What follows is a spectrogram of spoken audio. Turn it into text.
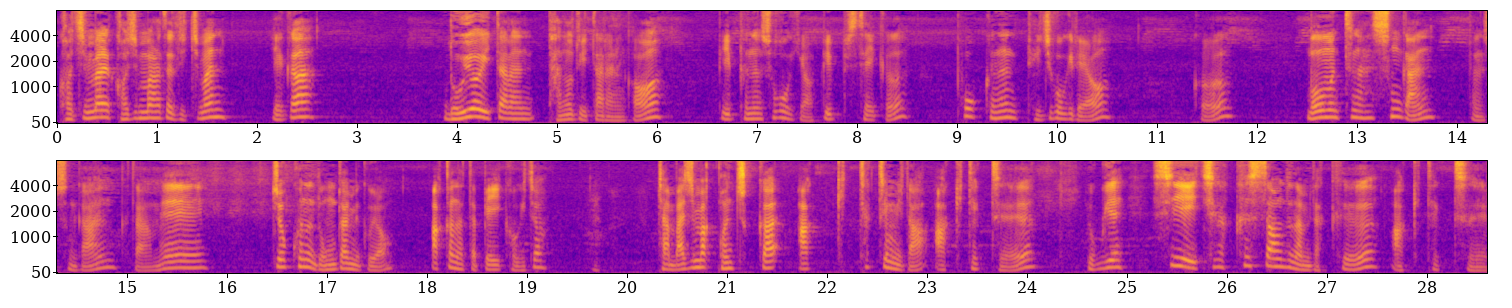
거짓말, 거짓말 하다도 있지만, 얘가 놓여 있다라는 단어도 있다라는 거. 비프는 소고기요. 비프 스테이크. 포크는 돼지고기래요. 그 모먼트는 한 순간 어떤 순간 그 다음에 조크는 농담이고요 아까 났다 베이커기죠 자 마지막 건축가 아키텍트입니다 아키텍트 여기에 CH가 크 사운드 납니다 크 아키텍트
